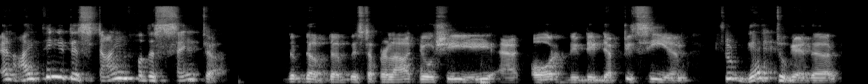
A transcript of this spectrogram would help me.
And I think it is time for the center the, the, the Mr. Prahlad Joshi or the, the deputy CM should get together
